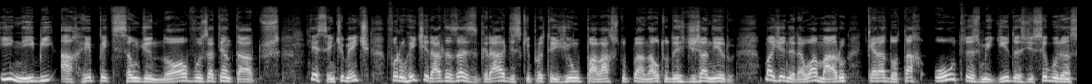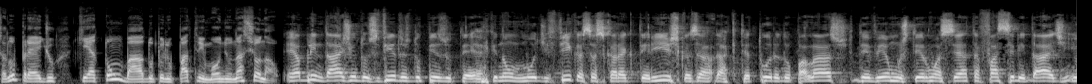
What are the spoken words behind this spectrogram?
inibe a repetição de novos atentados. Recentemente, foram retiradas as grades que protegiam o Palácio do Planalto desde janeiro, mas General Amaro quer adotar outras medidas de segurança no prédio que é tombado pelo patrimônio nacional. É a blindagem dos vidros do piso térreo, que não modifica essas características da arquitetura do palácio. Devemos ter uma certa facilidade em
